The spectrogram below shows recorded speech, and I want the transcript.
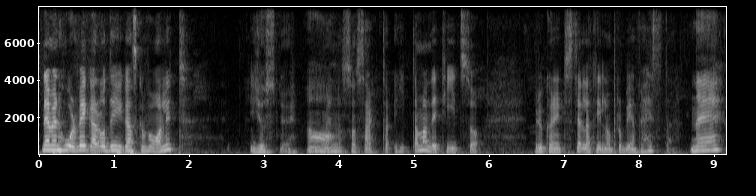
Nej men hårväggar, och det är ju ganska vanligt just nu. Ja. Men som sagt, hittar man det i tid så brukar det inte ställa till något problem för hästen. Nej.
